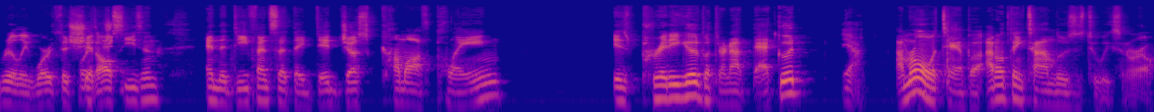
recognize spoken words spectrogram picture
really worth a shit all season. And the defense that they did just come off playing is pretty good, but they're not that good. Yeah. I'm rolling with Tampa. I don't think Tom loses two weeks in a row.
